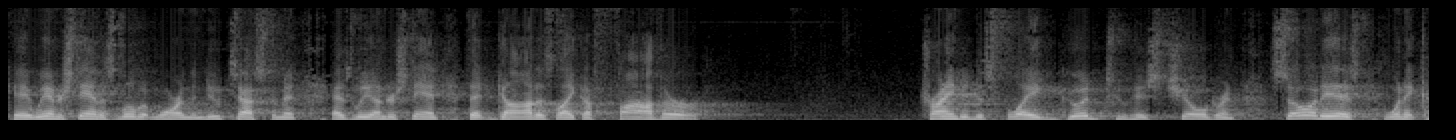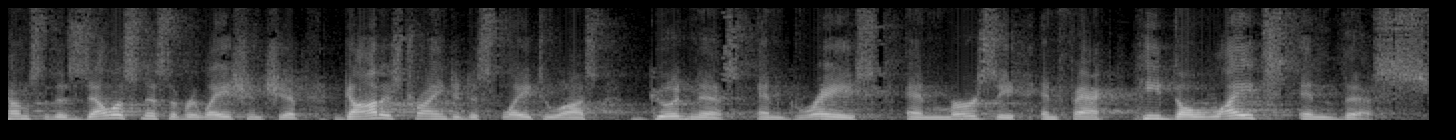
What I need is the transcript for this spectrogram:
Okay, we understand this a little bit more in the New Testament as we understand that God is like a father trying to display good to his children. So it is when it comes to the zealousness of relationship. God is trying to display to us goodness and grace and mercy. In fact, he delights in this.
